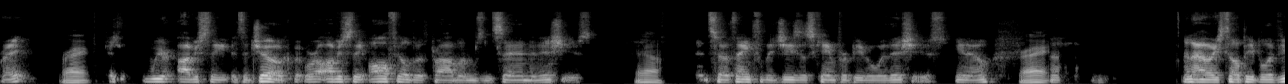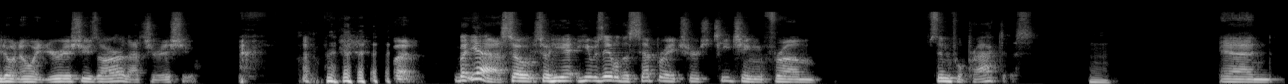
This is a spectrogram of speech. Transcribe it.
Right. Right. Because we're obviously, it's a joke, but we're obviously all filled with problems and sin and issues. Yeah. And so thankfully, Jesus came for people with issues, you know? Right. Uh, and I always tell people if you don't know what your issues are, that's your issue. but, but yeah, so, so he, he was able to separate church teaching from sinful practice. Hmm. And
